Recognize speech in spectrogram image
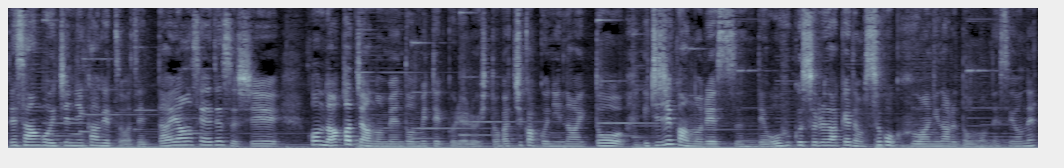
で産後12ヶ月は絶対安静ですし今度赤ちゃんの面倒を見てくれる人が近くにいないと1時間のレッスンで往復するだけでもすごく不安になると思うんですよね。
